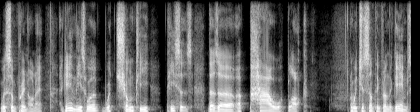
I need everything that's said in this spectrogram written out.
with some print on it. Again, these were, were chunky pieces. There's a, a POW block which is something from the games,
